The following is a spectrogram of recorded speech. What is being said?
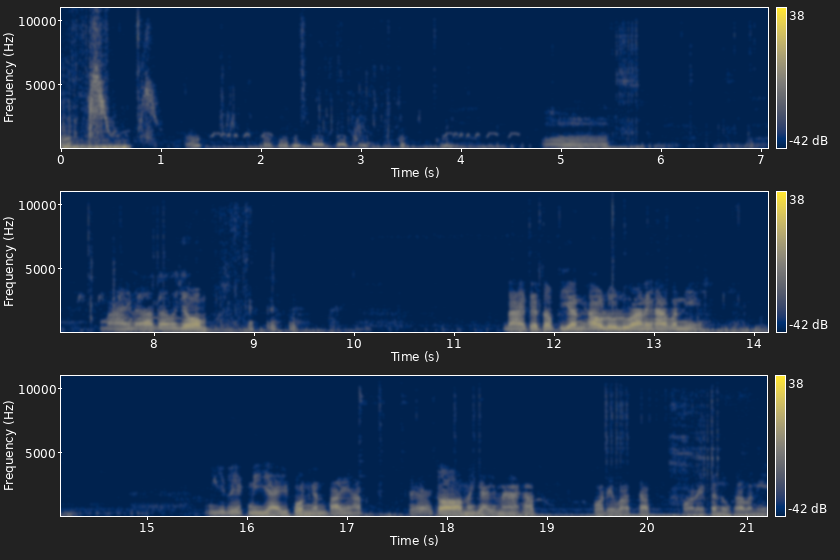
มไม้แล้วท่านผู้ชม ได้แต่ตะเพียนเข้ารัวๆเลยครับ วันนี้ มีเล็กมีใหญ่ปนกันไปครับ แต่ก็ไม่ใหญ่มากครับ พอได้วัดครับ พอได้สนุกครับวันนี้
